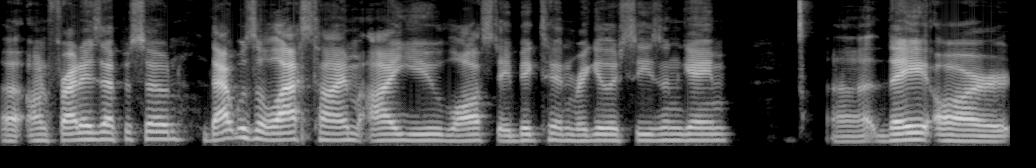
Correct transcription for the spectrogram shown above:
uh, on Friday's episode. That was the last time IU lost a Big Ten regular season game. Uh, they are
